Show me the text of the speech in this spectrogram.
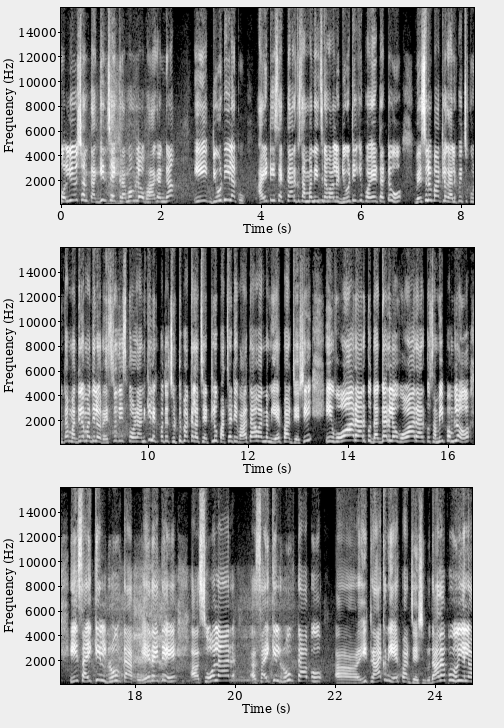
పొల్యూషన్ తగ్గించే క్రమంలో భాగంగా ఈ డ్యూటీలకు ఐటీ సెక్టార్కు సంబంధించిన వాళ్ళు డ్యూటీకి పోయేటట్టు వెసులుబాట్లు కల్పించుకుంటా మధ్యలో మధ్యలో రెస్ట్ తీసుకోవడానికి లేకపోతే చుట్టుపక్కల చెట్లు పచ్చటి వాతావరణం ఏర్పాటు చేసి ఈ ఓఆర్ఆర్కు దగ్గరలో ఓఆర్ఆర్కు సమీపంలో ఈ సైకిల్ రూఫ్ టాప్ ఏదైతే సోలార్ సైకిల్ రూఫ్ టాప్ ఈ ట్రాక్ను ఏర్పాటు చేసిండ్రు. దాదాపు ఇలా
